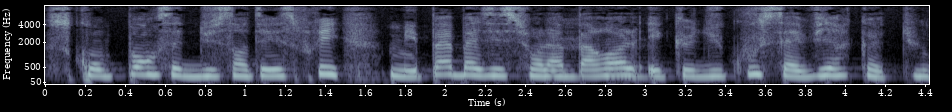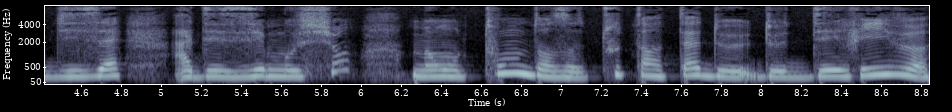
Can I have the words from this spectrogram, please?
ce qu'on pense être du Saint Esprit, mais pas basé sur la mhm. parole, et que du coup ça vire, comme tu le disais, à des émotions, mais on tombe dans un, tout un tas de, de dérives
